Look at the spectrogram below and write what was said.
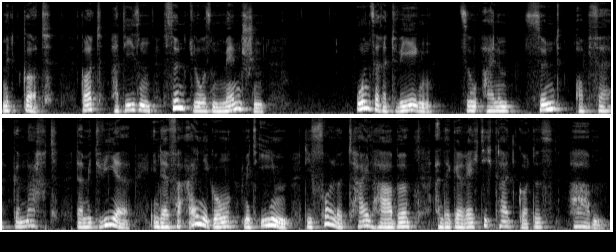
mit Gott. Gott hat diesen sündlosen Menschen unseretwegen zu einem Sündopfer gemacht, damit wir in der Vereinigung mit ihm die volle Teilhabe an der Gerechtigkeit Gottes haben.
